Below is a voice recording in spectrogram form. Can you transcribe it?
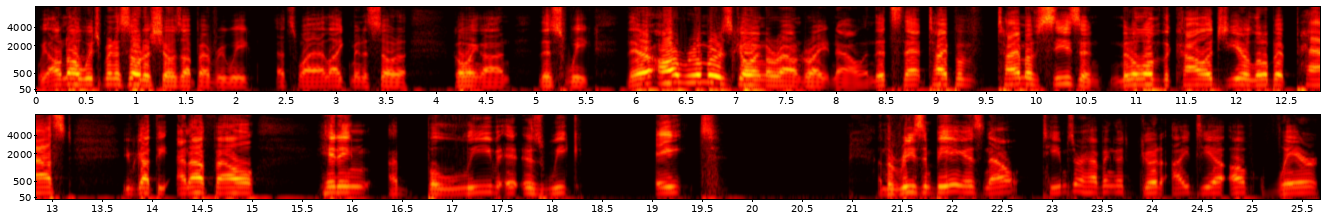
we all know which Minnesota shows up every week. That's why I like Minnesota going on this week. There are rumors going around right now, and it's that type of time of season, middle of the college year, a little bit past. You've got the NFL hitting, I believe it is week eight. And the reason being is now teams are having a good idea of where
